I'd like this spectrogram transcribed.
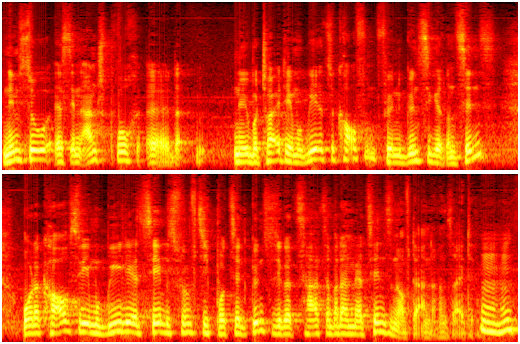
Nimmst du es in Anspruch, äh, eine überteuerte Immobilie zu kaufen für einen günstigeren Zins oder kaufst du die Immobilie 10 bis 50 Prozent günstiger, zahlst aber dann mehr Zinsen auf der anderen Seite. Mhm.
